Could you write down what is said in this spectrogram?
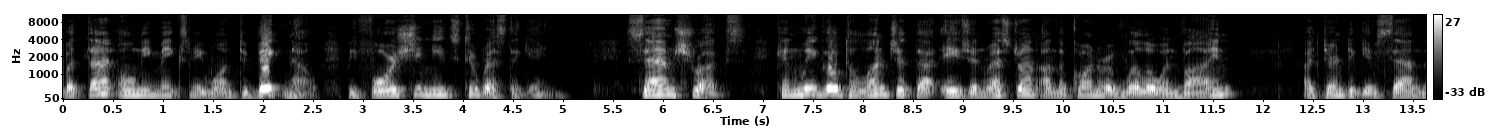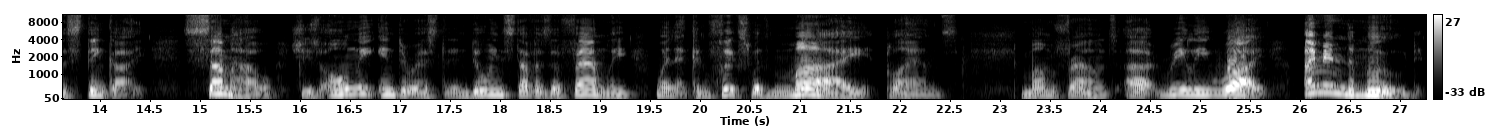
But that only makes me want to bake now, before she needs to rest again. Sam shrugs. Can we go to lunch at that Asian restaurant on the corner of Willow and Vine? I turn to give Sam the stink eye. Somehow, she's only interested in doing stuff as a family when it conflicts with my plans. Mum frowns. Uh, really, why? I'm in the mood,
